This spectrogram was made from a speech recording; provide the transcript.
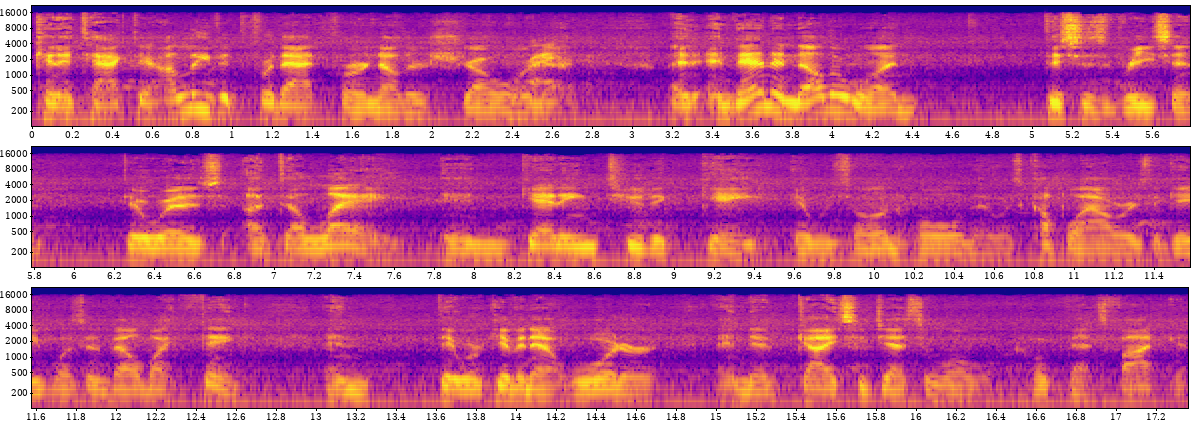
can attack there. I'll leave it for that for another show on Right. that. And, and then another one. This is recent. There was a delay in getting to the gate. It was on hold. It was a couple hours. The gate wasn't available, I think, and they were giving out water. And the guy suggested, "Well, I hope that's vodka.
